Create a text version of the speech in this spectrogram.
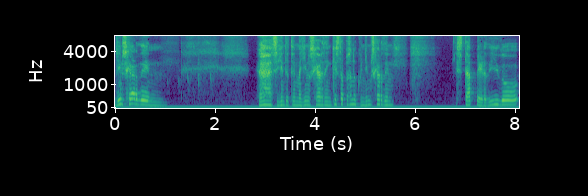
James Harden Ah, el siguiente tema, James Harden. ¿Qué está pasando con James Harden? Está perdido.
